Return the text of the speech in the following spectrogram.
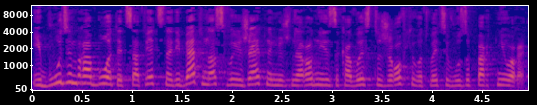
и будем работать. Соответственно, ребята у нас выезжают на международные языковые стажировки вот в эти вузы-партнеры.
